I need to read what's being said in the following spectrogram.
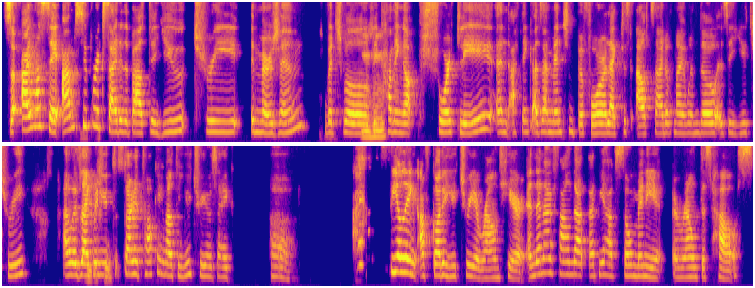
so i must say i'm super excited about the Yew Tree immersion which will mm-hmm. be coming up shortly and i think as i mentioned before like just outside of my window is a yew tree i was like Beautiful. when you started talking about the Yew Tree, i was like oh i have a feeling I've got a yew tree around here. And then I found out that we have so many around this house.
